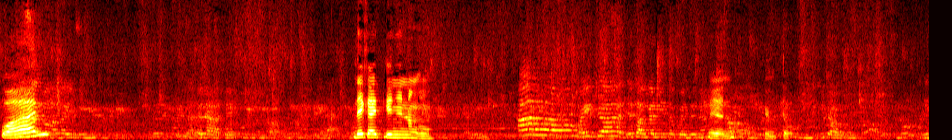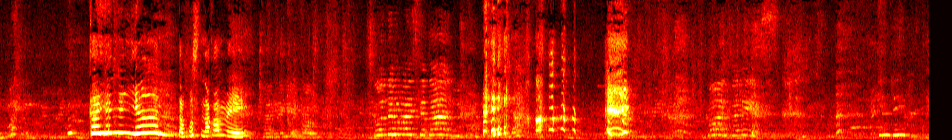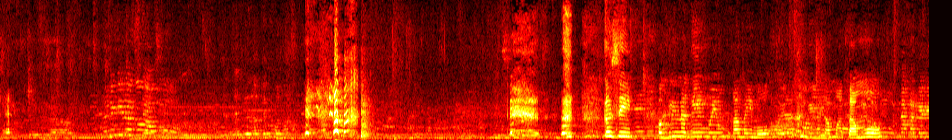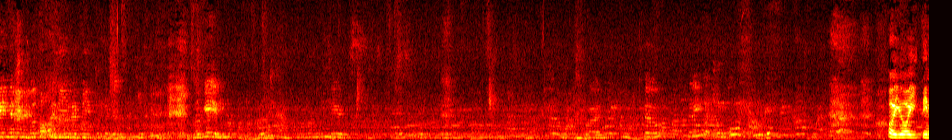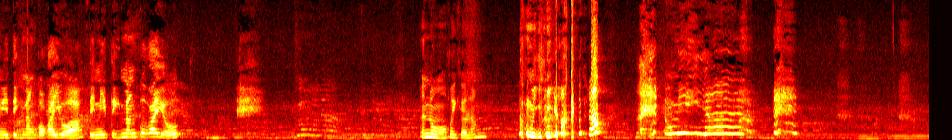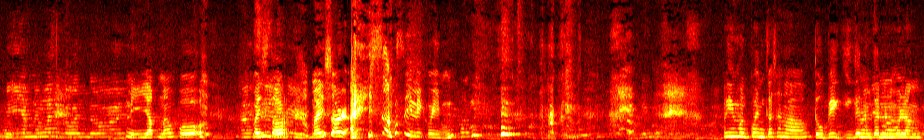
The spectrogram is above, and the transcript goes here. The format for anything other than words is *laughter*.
One. Hindi, kahit ganyan lang, oh. Oh my God! Ito, hanggang dito pwede na. Ayan. Ganito. Ikaw. Kaya nyo yan! Tapos na kami. Kasi, pag linagay mo yung kamay mo, mo ilalagay sa mata mo. Nakalagay na yung buto kanina dito. Three. Hoy, hoy, tinitignan ko kayo, ah. Tinitignan ko kayo. Ano, okay ka lang? *laughs* Umiiyak na. Umiiyak Umiiyak na po. May sore, may *laughs* sore eyes ang silly queen. Eh. Uy, magkuhan ka sa tubig. Iganon-ganon mo lang.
